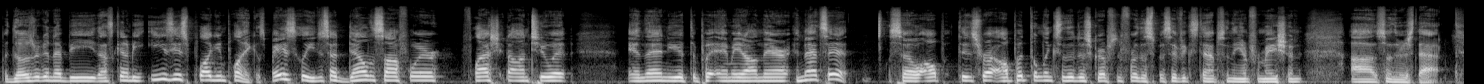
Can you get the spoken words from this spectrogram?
but those are going to be that's going to be easiest plug and play because basically you just have to download the software, flash it onto it, and then you have to put M8 on there, and that's it. So I'll put this. I'll put the links in the description for the specific steps and the information. Uh, so there's that.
